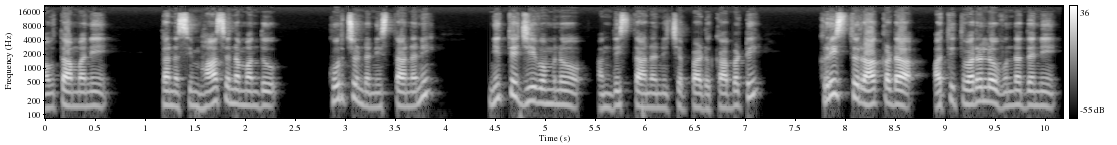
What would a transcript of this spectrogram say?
అవుతామని తన సింహాసనమందు కూర్చుండనిస్తానని నిత్య జీవమును అందిస్తానని చెప్పాడు. కాబట్టి క్రీస్తు రాకడ అతి త్వరలో ఉన్నదని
